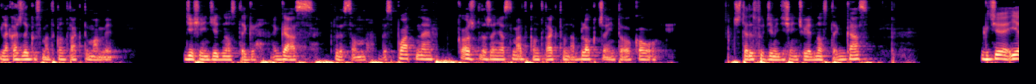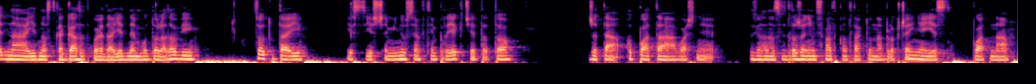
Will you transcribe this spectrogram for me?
Dla każdego smart kontraktu mamy 10 jednostek gaz, które są bezpłatne. Koszt wdrożenia smart kontraktu na blockchain to około 490 jednostek gaz, gdzie jedna jednostka gaz odpowiada jednemu dolarowi. Co tutaj jest jeszcze minusem w tym projekcie, to to, że ta opłata właśnie związana z wdrożeniem smart kontraktu na blockchainie jest płatna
